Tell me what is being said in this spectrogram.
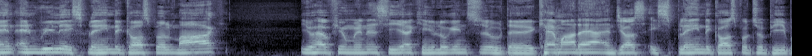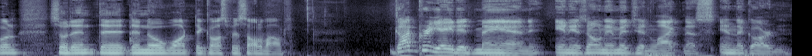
and, and really explain the gospel. Mark, you have a few minutes here. Can you look into the camera there and just explain the gospel to people so then they, they know what the gospel is all about? God created man in his own image and likeness in the garden.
